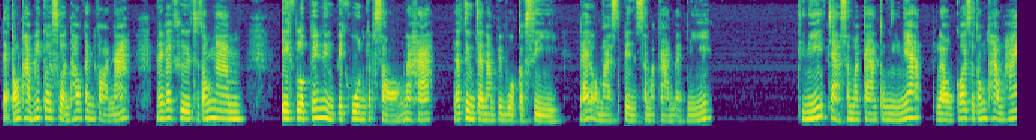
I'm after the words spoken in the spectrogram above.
แต่ต้องทำให้ตัวส่วนเท่ากันก่อนนะ นั่นก็คือจะต้องนำ x ลบด้วย 1 ไปคูณกับ 2 นะคะ แล้วจึงจะนำไปบวกกับ 4 ได้ออกมาเป็นสมการแบบนี้ ทีนี้จากสมการตรงนี้เนี่ยเราก็จะต้องทำให้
